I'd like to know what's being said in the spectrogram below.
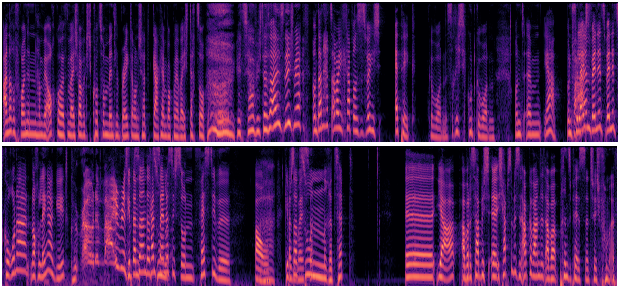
andere Freundinnen haben wir auch geholfen, weil ich war wirklich kurz vom Mental Breakdown. Ich hatte gar keinen Bock mehr, weil ich dachte so, jetzt schaffe ich das alles nicht mehr. Und dann hat es aber geklappt und es ist wirklich epic geworden. Es ist richtig gut geworden. Und ähm, ja, und Vor vielleicht, wenn jetzt, wenn jetzt Corona noch länger geht, Coronavirus, Gibt's dann, dann kann es sein, dass ich so ein Festival baue. Ah, Gibt's Also, dazu weißt du? ein Rezept? Äh, ja, aber das habe ich, äh, ich habe es ein bisschen abgewandelt, aber prinzipiell ist es natürlich von meinem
